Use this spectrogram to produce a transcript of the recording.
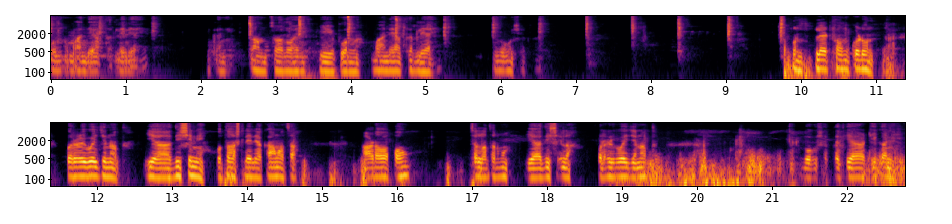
पूर्ण बांधे आतरलेले आहे. ठिकाणी काम चालू आहे. हे पूर्ण बांधे आतरले आहे. बघू शकता. आपण प्लॅटफॉर्मकडून परळी वैजनाथ या दिशेने होत असलेल्या कामाचा आढावा पाहू. चला तर मग या दिशेला परळी वैजनाथ बघू शकतात या ठिकाणी.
